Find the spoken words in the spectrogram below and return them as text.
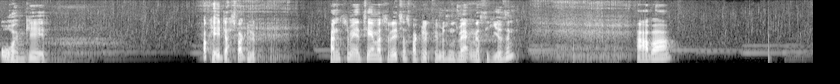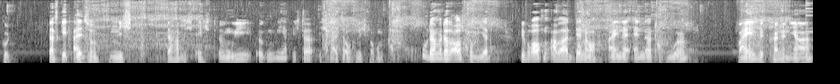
OMG. Okay, das war Glück. Kannst du mir erzählen, was du willst? Das war Glück. Wir müssen uns merken, dass sie hier sind. Aber... Gut. Das geht also nicht. Da habe ich echt irgendwie... Irgendwie habe ich da... Ich weiß auch nicht, warum. Gut, haben wir das ausprobiert. Wir brauchen aber dennoch eine Endertruhe. Weil wir können ja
